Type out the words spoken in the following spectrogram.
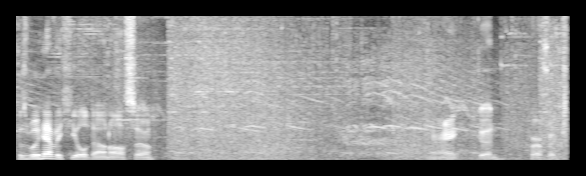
Because we have a heal down also. All right, good, perfect.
